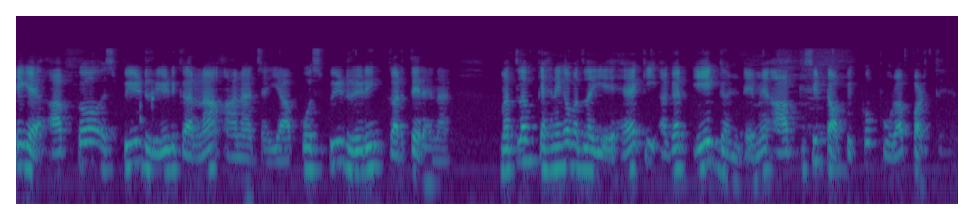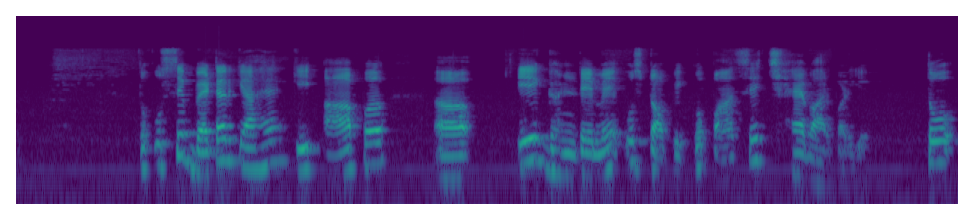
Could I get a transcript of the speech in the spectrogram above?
ठीक है? आपको स्पीड रीड करना आना चाहिए। आपको स्पीड रीडिंग करते रहना है। मतलब कहने का मतलब ये है कि अगर एक घंटे में आप किसी टॉपिक को पूरा पढ़ते हैं तो उससे बेटर क्या है कि आप एक घंटे में उस टॉपिक को पाँच से छः बार पढ़िए। तो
